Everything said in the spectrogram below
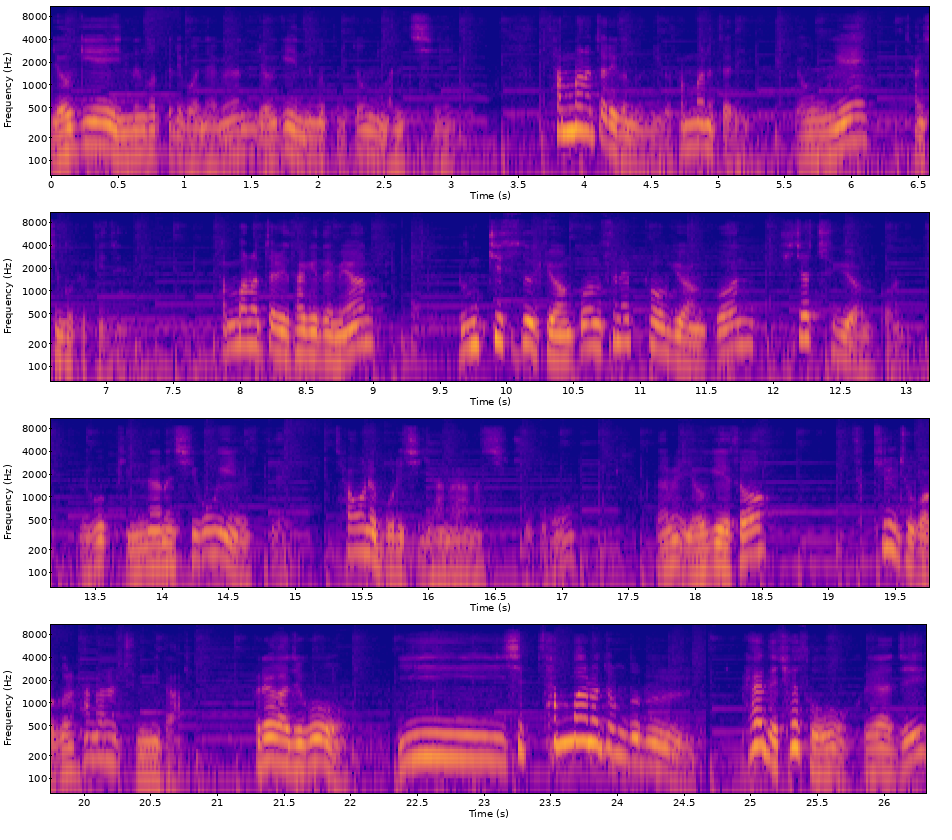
여기에 있는 것들이 뭐냐면 여기에 있는 것들이 좀 많지. 3만원짜리거든요 이거 3만원짜리. 영웅의 장신구 패키지. 3만원짜리 사게 되면 룸티스 교환권, 스냅퍼 교환권, 티셔츠 교환권 그리고 빛나는 시공의 열쇠 차원의 모래시계 하나하나씩 주고 그 다음에 여기에서 스킬 조각을 하나를 줍니다. 그래 가지고 이 13만원 정도를 해야 돼 최소. 그래야지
